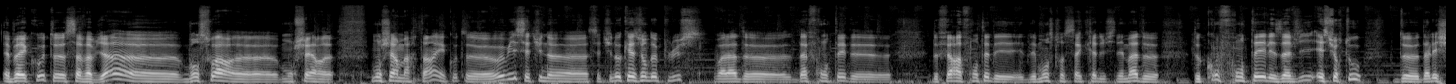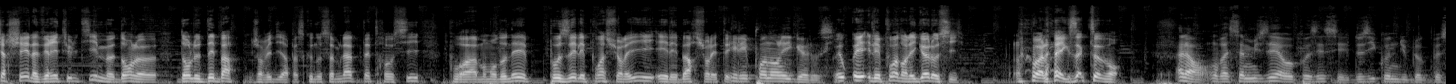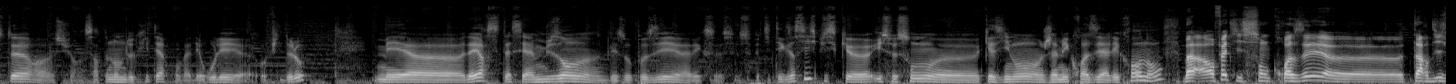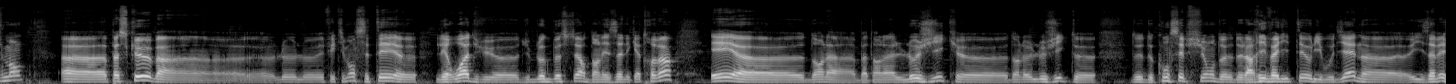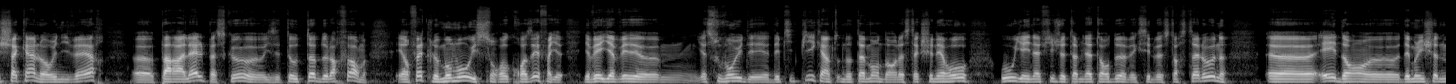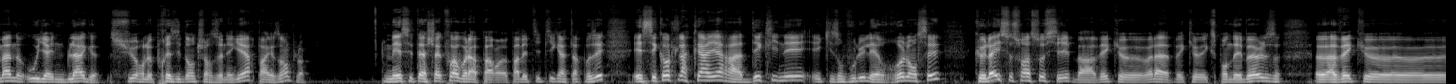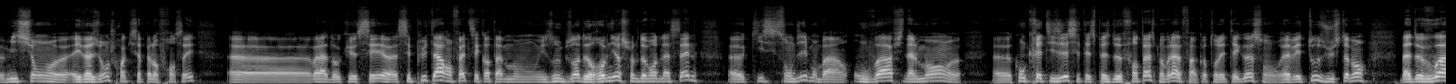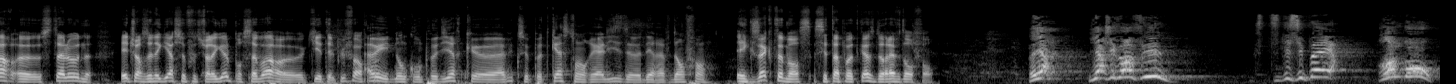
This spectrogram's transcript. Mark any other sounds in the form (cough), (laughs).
Eh ben écoute, euh, ça va bien. euh, bonsoir, euh, mon cher, euh, mon cher Martin. Écoute, oui, oui, c'est une, c'est une occasion de plus, voilà, de d'affronter, de, de faire affronter des, des monstres sacrés du cinéma, de, de confronter les avis et surtout de- d'aller chercher la vérité ultime dans le, dans le débat. J'ai envie de dire, parce que nous sommes là peut-être aussi pour à un moment donné poser les points sur les i et les barres sur les t. Et les points dans les gueules aussi. Et, et les points dans les gueules aussi. (laughs) voilà, exactement. Alors, on va s'amuser à opposer ces deux icônes du blockbuster euh, sur un certain nombre de critères qu'on va dérouler euh, au fil de l'eau. Mais euh, d'ailleurs, c'est assez amusant de les opposer avec ce, petit exercice, puisqu'ils se sont quasiment jamais croisés à l'écran, non? Bah en fait ils se sont croisés tardivement euh, parce que ben euh, le, effectivement c'était euh, les rois du, du blockbuster dans les années 80 et dans la bah, dans la logique dans la logique de, de, conception de, de la rivalité hollywoodienne ils avaient chacun leur univers parallèle parce que ils étaient au top de leur forme. Et en fait le moment où ils se sont recroisés enfin il y avait y avait il y a souvent eu des, des petites piques hein, notamment dans Last Action Hero où il y a une affiche de Terminator 2 avec Sylvester Stallone et dans Demolition Man où il y a une blague sur le président Schwarzenegger par exemple. Mais c'était à chaque fois voilà par, par des petites piques interposées. Et c'est quand leur carrière a décliné et qu'ils ont voulu les relancer que là ils se sont associés. Bah, avec euh, voilà avec euh, Expandables euh, avec Mission Évasion je crois qu'il s'appelle en français. Voilà donc c'est c'est plus tard en fait. C'est quand ils ont eu besoin de revenir sur le devant de la scène qu'ils se sont dit bon bah on va finalement concrétiser cette espèce de fantasme. Voilà enfin quand on était gosse on rêvait tous justement bah, de voir Stallone et Schwarzenegger se foutre sur la gueule pour savoir qui était le plus fort Ah oui, donc on peut dire qu'avec ce podcast, on réalise euh, des rêves d'enfants. Exactement, c'est un podcast de rêve d'enfant. Hier, hier j'ai vu un film C'était super Rambo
